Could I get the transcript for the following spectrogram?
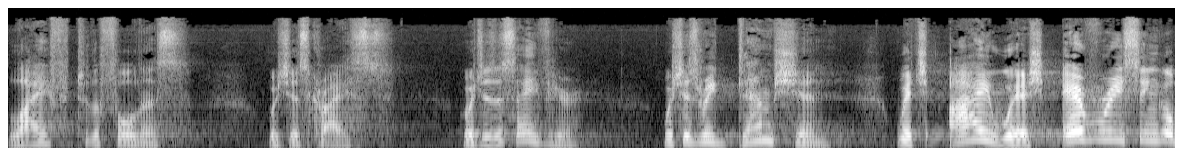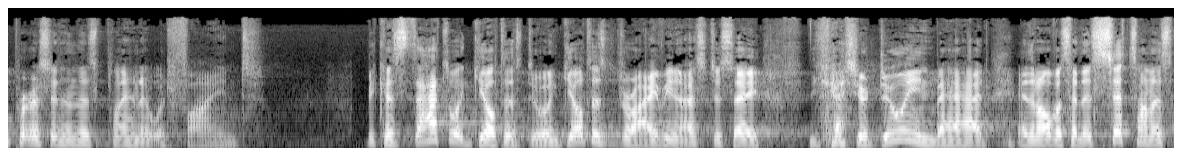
life to the fullness which is Christ, which is a Savior, which is redemption, which I wish every single person in this planet would find. Because that's what guilt is doing. Guilt is driving us to say, yes, you're doing bad. And then all of a sudden it sits on us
